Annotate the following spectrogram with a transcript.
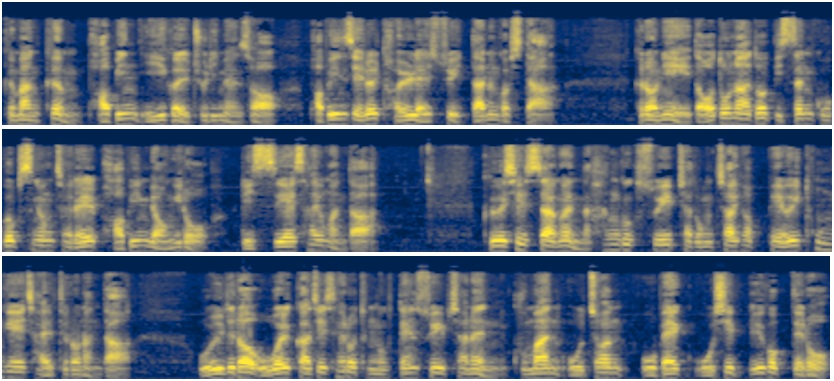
그만큼 법인 이익을 줄이면서 법인세를 덜 낼 수 있다는 것이다. 그러니 너도 나도 비싼 고급 승용차를 법인 명의로 리스에 사용한다. 그 실상은 한국 수입 자동차 협회의 통계에 잘 드러난다. 올 들어 5월까지 새로 등록된 수입차는 95,557대로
